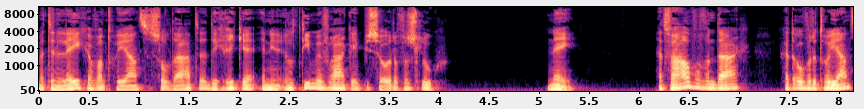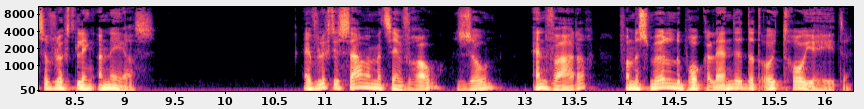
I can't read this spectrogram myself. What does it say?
met een leger van Trojaanse soldaten de Grieken in een ultieme wraakepisode versloeg. Nee, het verhaal van vandaag gaat over de Trojaanse vluchteling Aeneas. Hij vluchtte samen met zijn vrouw, zoon en vader van de smeulende brok ellende dat ooit Troje heette.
